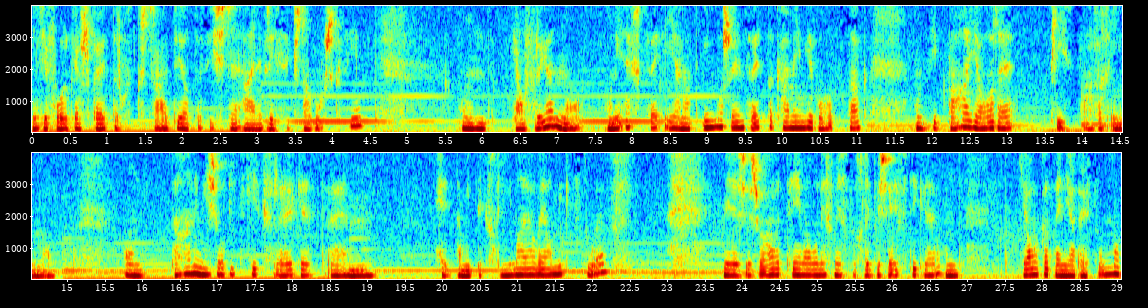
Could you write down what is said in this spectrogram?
weil die Folge ja später ausgestrahlt wird. Das war der 31. August. Und ja, früher noch, muss ich echt sagen, ich hatte halt immer schönes Wetter an meinem Geburtstag und seit ein paar Jahren pisst es einfach immer. Und da habe ich mich schon ein bisschen gefragt, ähm, hat das mit der Klimaerwärmung zu tun? Weil das ist ja schon auch ein Thema, wo ich mich so ein bisschen beschäftige. Und ja, gerade wenn ich an den Sommer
